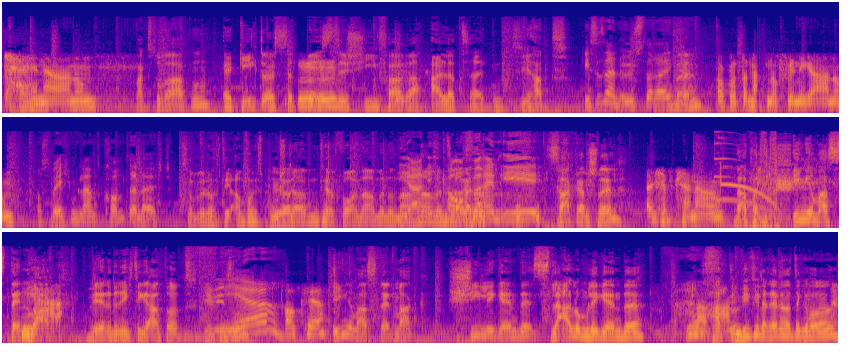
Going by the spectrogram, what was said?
keine Ahnung. Magst du raten? Er gilt als der beste Skifahrer aller Zeiten. Sie hat... Ist es ein Österreicher? Nein? Oh Gott, dann hat noch weniger Ahnung. Aus welchem Land kommt er leicht? Sollen wir noch die Anfangsbuchstaben der Vornamen und Ja, Nachnamen ich kaufe sagen? ein E. Sag ganz schnell. Ich habe keine Ahnung. Nathalie. Ingemar Stenmark wäre die richtige Antwort gewesen. Ja, Okay. Ingemar Stenmark, Skilegende, Slalomlegende. Na Hat, dann. wie viele Rennen hat er gewonnen?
